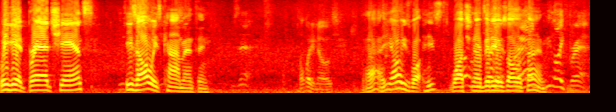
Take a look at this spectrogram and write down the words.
We get Brad Chance. He's always commenting. Who's that? Nobody knows. Ah, he always wa- he's watching Oh, our we like videos all the time. We like Brad.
